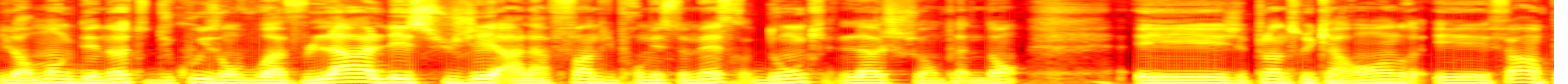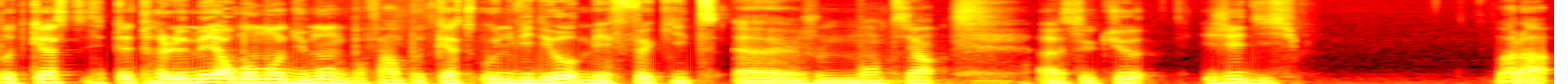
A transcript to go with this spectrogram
il leur manque des notes. Du coup ils envoient là les sujets à la fin du premier semestre. Donc là je suis en plein dedans. Et j'ai plein de trucs à rendre. Et faire un podcast c'est peut-être pas le meilleur moment du monde pour faire un podcast ou une vidéo mais fuck it euh, je m'en tiens à ce que j'ai dit. Voilà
